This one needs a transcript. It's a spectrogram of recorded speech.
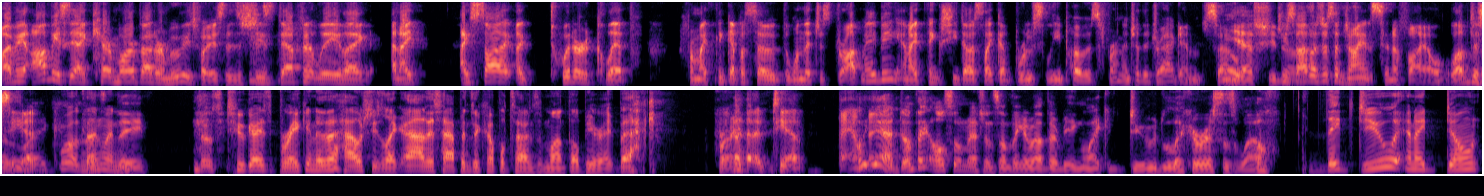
I mean obviously I care more about her movie choices. She's definitely like, and I I saw a Twitter clip from I think episode the one that just dropped maybe, and I think she does like a Bruce Lee pose from Enter the Dragon. So yes, she does. Chisato's just a giant cinephile. Love to It was see it. Well, then when- they, Those two guys break into the house. She's like, ah, this happens a couple times a month. I'll be right back. right. yeah, bam, Oh bam. yeah, don't they also mention something about there being like dude Lycoris as well? They do, and I don't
